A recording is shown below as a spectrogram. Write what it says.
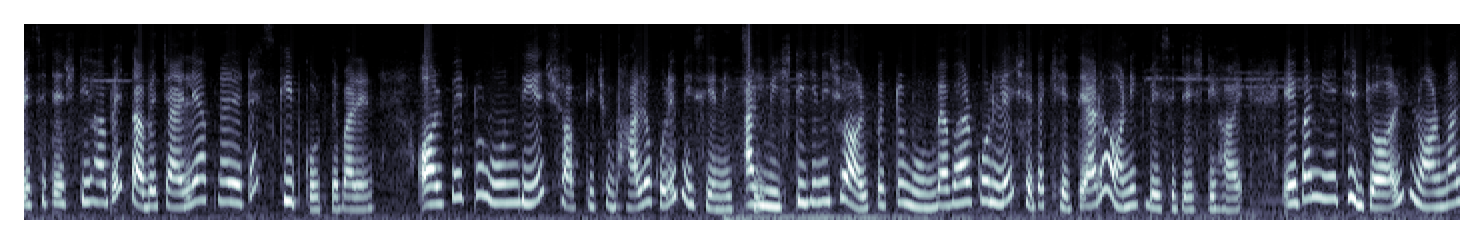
বেশি টেস্টি হবে, তবে চাইলে আপনারা এটা স্কিপ করতে পারেন। অল্প একটু নুন দিয়ে সব কিছু ভালো করে মিশিয়ে নিচ্ছি। আর মিষ্টি জিনিসে অল্প একটু নুন ব্যবহার করলে সেটা খেতে আরও অনেক বেশি টেস্টি হয়। এবার নিয়েছি জল, নর্মাল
